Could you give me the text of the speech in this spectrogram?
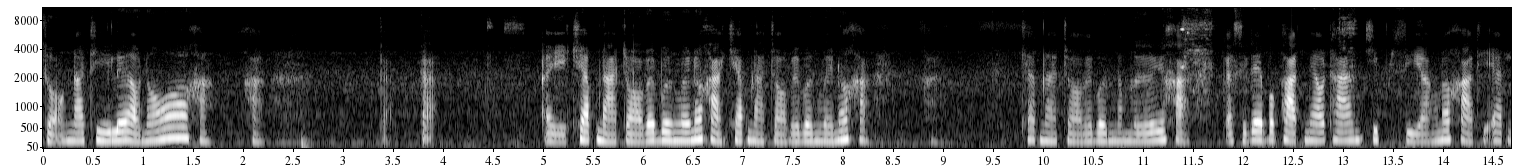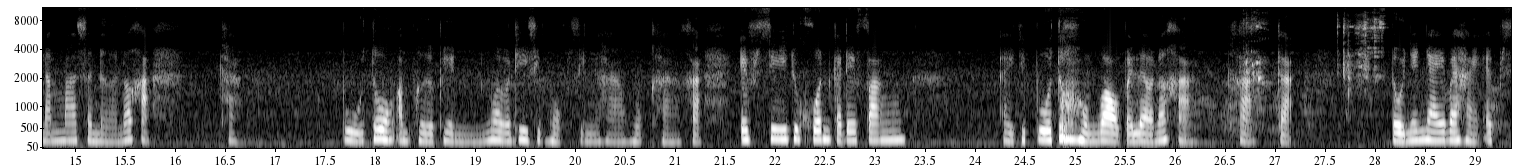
12 นาทีแล้วเนาะค่ะค่ะกะกะไอแคปหน้าจอไปเบิ่งเลยเนาะค่ะ แคปหน้าจอไปเบิ่งเลยเนาะค่ะค่ะแคปหน้าจอไปเบิ่งนำเลยค่ะก็สิได้ประพลาดแนวทางคลิปเสียงเนาะค่ะ ที่แอดนำมาเสนอเนาะค่ะ ค่ะ ปู่โต้งอำเภอเพนงวดวันที่ 16 สิงหาหกหาค่ะ FC ทุกคนก็ได้ฟัง ไอ้ที่ปูโต้งเว้าไปแล้วเนาะค่ะ ค่ะ กะตัวใหญ่ๆไว้ให้ FC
